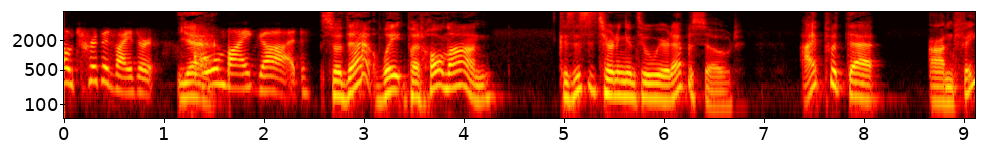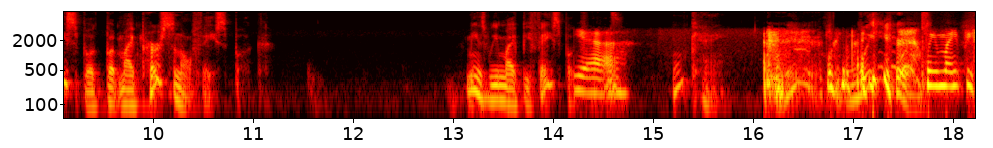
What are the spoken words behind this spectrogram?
Oh, TripAdvisor. Yeah. Oh my God. So that wait, but hold on, because this is turning into a weird episode. I put that on Facebook, but my personal Facebook. It means we might be Facebook. Yeah. friends. Okay. Weird. Weird. We might be.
